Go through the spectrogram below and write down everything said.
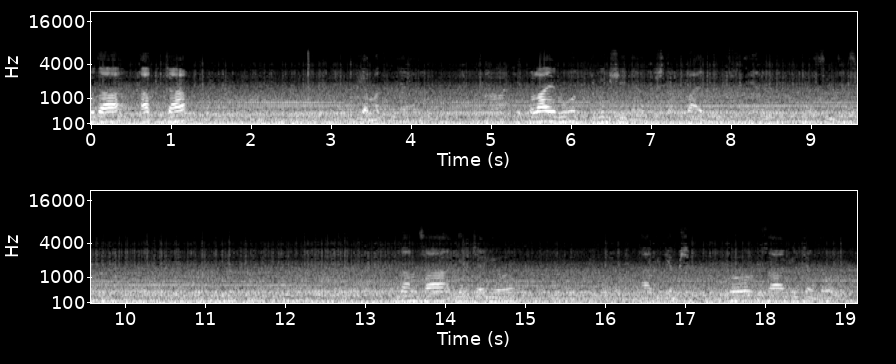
Bu da Akça Duyamadım ya. Plywood gibi bir şey denilmişler. Plywood diye. Simdik. Buradan sağa gireceğim yok. Ha gidiyormuşum. Doğru sağa gireceğim doğru.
